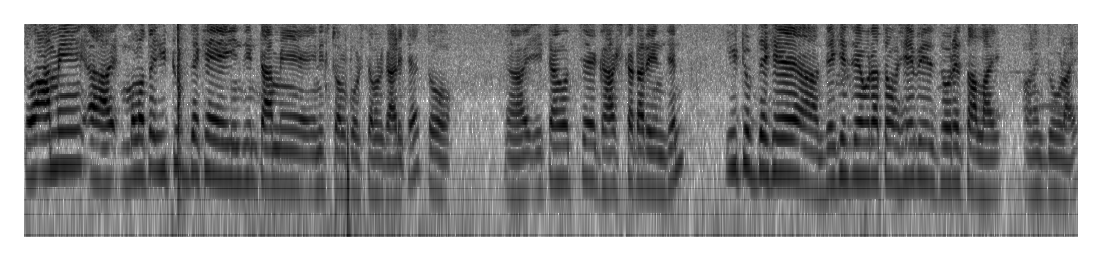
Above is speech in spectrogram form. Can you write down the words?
তো আমি মূলত ইউটিউব দেখে এই ইঞ্জিনটা আমি ইনস্টল করছি আমার গাড়িতে। তো এটা হচ্ছে ঘাস কাটার ইঞ্জিন ইউটিউব দেখে দেখি যে ওরা তো হেভি জোরে চালায়, অনেক দৌড়ায়।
